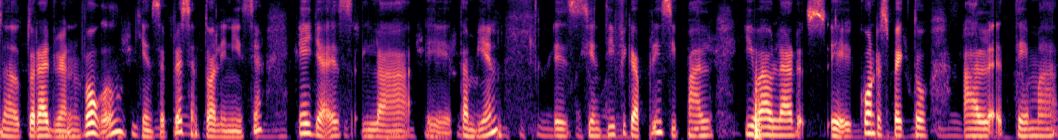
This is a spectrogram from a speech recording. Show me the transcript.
la doctora Adrienne Vogel, quien se presentó al inicio. Ella es la eh, también es científica principal y va a hablar eh, con respecto al tema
